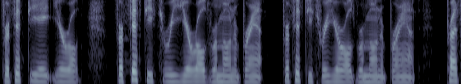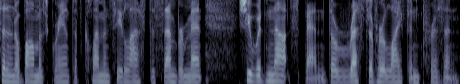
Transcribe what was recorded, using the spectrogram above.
For 58-year-old, for 53-year-old Ramona Brant, for 53-year-old Ramona Brant, President Obama's grant of clemency last December meant she would not spend the rest of her life in prison.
